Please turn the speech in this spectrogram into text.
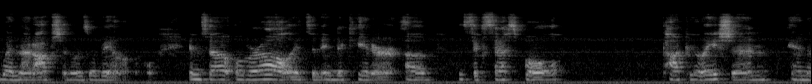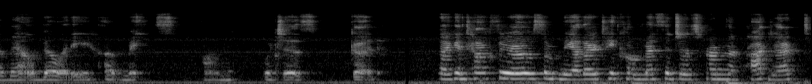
when that option was available. And so overall, it's an indicator of the successful population and availability of mates, um, which is good. I can talk through some of the other take home messages from the project.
